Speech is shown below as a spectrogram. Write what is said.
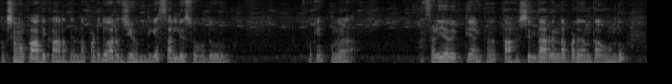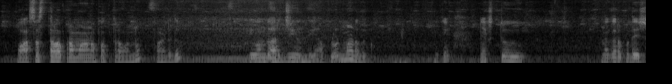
ಸಕ್ಷಮ ಪ್ರಾಧಿಕಾರದಿಂದ ಪಡೆದು ಅರ್ಜಿಯೊಂದಿಗೆ ಸಲ್ಲಿಸುವುದು. ಓಕೆ, ಒಂದು ಸ್ಥಳೀಯ ವ್ಯಕ್ತಿ ಆಗಿತ್ತಂದರೆ ತಹಸೀಲ್ದಾರರಿಂದ ಪಡೆದಂತಹ ಒಂದು ವಾಸಸ್ಥಳ ಪ್ರಮಾಣ ಪತ್ರವನ್ನು ಪಡೆದು ಈ ಒಂದು ಅರ್ಜಿಯೊಂದಿಗೆ ಅಪ್ಲೋಡ್ ಮಾಡಬೇಕು. ಓಕೆ, ನೆಕ್ಸ್ಟು ನಗರ ಪ್ರದೇಶ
